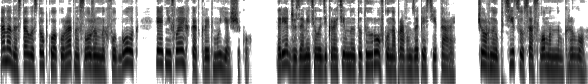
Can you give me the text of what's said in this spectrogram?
Она достала стопку аккуратно сложенных футболок и отнесла их к открытому ящику. Реджи заметила декоративную татуировку на правом запястье Тары, черную птицу со сломанным крылом.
